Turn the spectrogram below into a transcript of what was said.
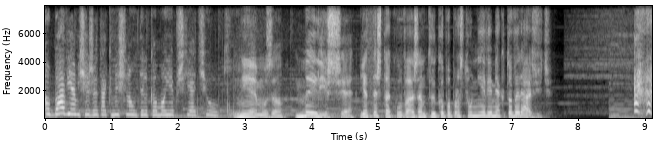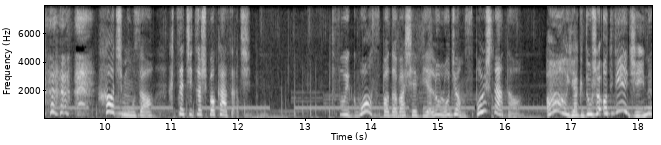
Obawiam się, że tak myślą tylko moje przyjaciółki. Nie, muzo, mylisz się. Ja też tak uważam, tylko po prostu nie wiem, jak to wyrazić. Chodź, muzo, chcę ci coś pokazać. Twój głos podoba się wielu ludziom, spójrz na to. O, jak dużo odwiedzin!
